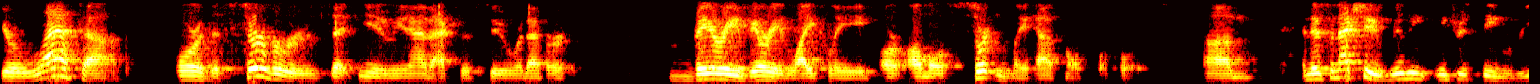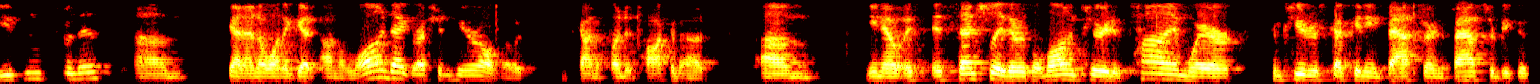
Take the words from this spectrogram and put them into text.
your laptop or the servers that you, you know, have access to, whatever, very, very likely or almost certainly have multiple cores. Um, and there's some actually really interesting reasons for this. Um, again, I don't want to get on a long digression here, although it's, it's kind of fun to talk about. Um, you know, it, essentially there was a long period of time where computers kept getting faster and faster because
